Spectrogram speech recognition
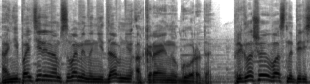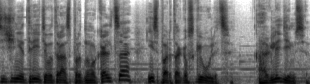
А не пойти ли нам с вами на недавнюю окраину города? Приглашаю вас на пересечение третьего транспортного кольца и Спартаковской улицы. Оглядимся.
